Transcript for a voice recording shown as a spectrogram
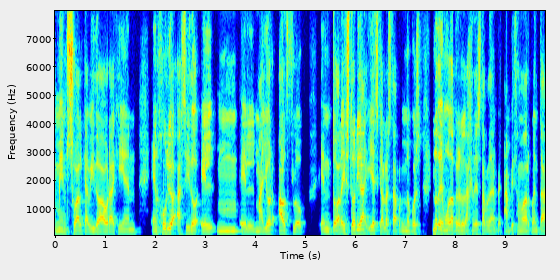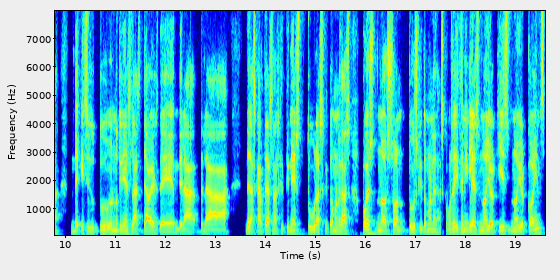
mensual que ha habido ahora aquí en, en julio, ha sido el, mm, el, mayor outflow en toda la historia y es que ahora está poniendo, pues, no de moda, pero la gente está empezando a dar cuenta de que si tú, no tienes las llaves de, la, de la de las carteras en las que tienes tú las criptomonedas, pues no son tus criptomonedas. Como se dice en inglés, no your keys, no your coins.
